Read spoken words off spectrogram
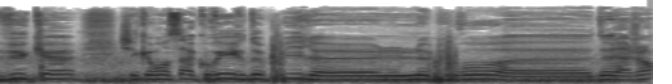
vu que j'ai commencé à courir depuis le, bureau euh, de l'agent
